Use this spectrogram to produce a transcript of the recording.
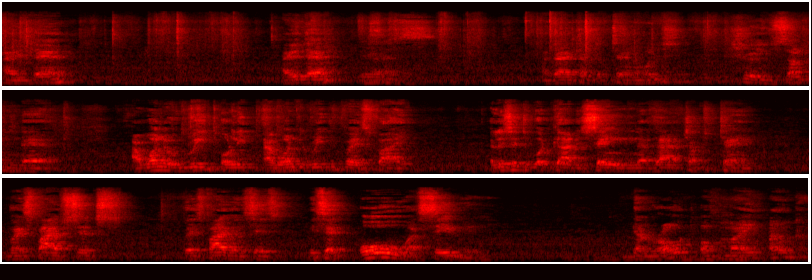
10. Are you there? Are you there? Yes. Isaiah chapter 10. I want to show you something there. I want to read only, I want to read the verse 5. And listen to what God is saying in Isaiah chapter 10, verse 5, 6, verse 5 and 6. He said, O Assyrian, the rod of mine anger,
